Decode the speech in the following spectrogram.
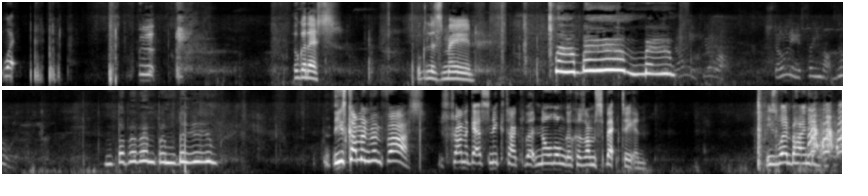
Wait. Look at this. Look at this man. Need to Bam, bam, bam, bam. He's coming in fast. He's trying to get a sneak attack, but no longer because I'm spectating. He's went behind the...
